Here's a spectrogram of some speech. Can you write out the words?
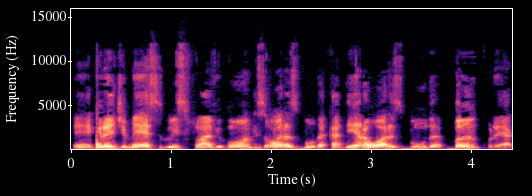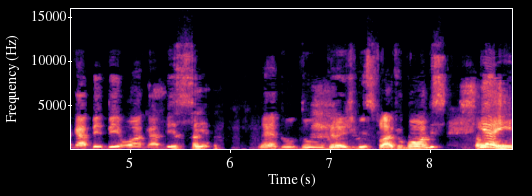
é, grande mestre Luiz Flávio Gomes, horas bunda cadeira, horas bunda banco, né, HBB ou HBC, né, do, do grande Luiz Flávio Gomes. E aí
